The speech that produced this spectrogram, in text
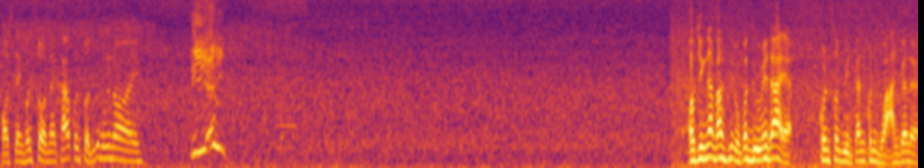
ขอเสียงคนโสดหน่อยครับ คนโสดยกมือนหน่อยเอาจริงนะบางทีผมก็ดูไม่ได้อะคนสวีทกันคนหวานกันเนี่ย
